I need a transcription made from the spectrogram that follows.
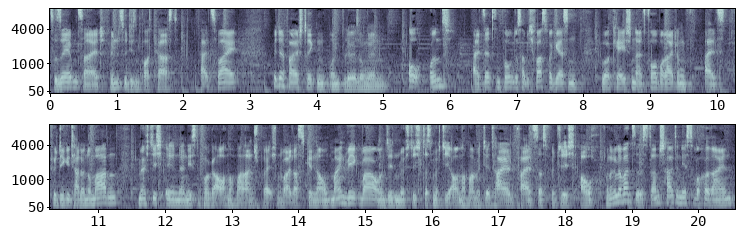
zur selben Zeit findest du diesen Podcast, Teil 2, mit den Fallstricken und Lösungen. Oh, und als letzten Punkt, das habe ich fast vergessen, Workation als Vorbereitung als für digitale Nomaden möchte ich in der nächsten Folge auch nochmal ansprechen, weil das genau mein Weg war und den möchte ich, das möchte ich auch nochmal mit dir teilen, falls das für dich auch von Relevanz ist. Dann schalte nächste Woche rein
